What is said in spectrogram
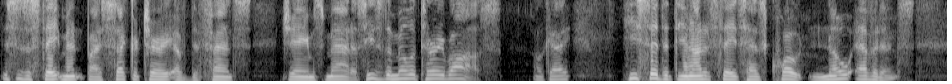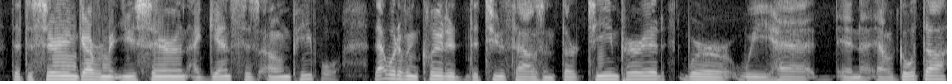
this is a statement by Secretary of Defense James Mattis. He's the military boss, okay? He said that the United States has, quote, no evidence that the Syrian government used sarin against his own people. That would have included the 2013 period where we had in El Ghouta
